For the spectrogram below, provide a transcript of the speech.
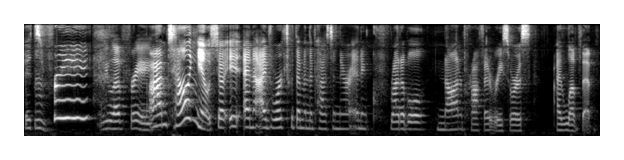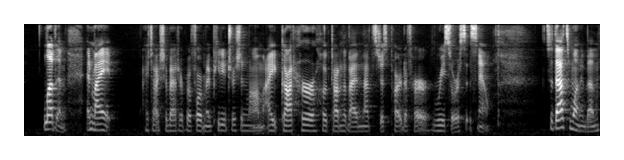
It's free. We love free. I'm telling you. So it and I've worked with them in the past and they're an incredible nonprofit resource. I love them. Love them. And my I talked about her before, my pediatrician mom, I got her hooked onto that and that's just part of her resources now. So that's one of them.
